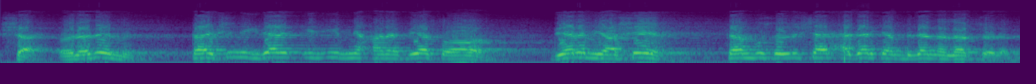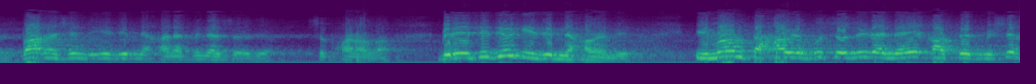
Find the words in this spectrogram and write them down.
şerh. Öyle değil mi? Peki şimdi gidelim İz İbni Hanefi'ye soralım. Diyelim ya şeyh sen bu sözü şerh ederken bize neler söyledin? Bakın şimdi İz İbni Hanefi ne söylüyor? Subhanallah. Birincisi diyor ki İz İbni Hanefi. İmam Tahavi bu sözüyle neyi kastetmiştir?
